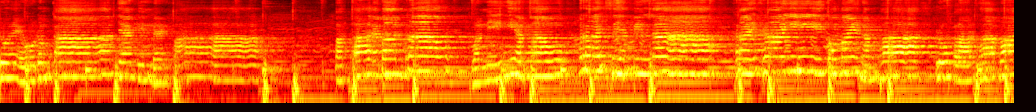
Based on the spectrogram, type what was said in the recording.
ด้วยอุดมการแย่งดินแบ่งฟ้าปักใต้บ้านเราวันนี้เงียบเหงาไร้เสียงบินลา ใครใครก็ไม่นำพา ลูกหลานพาว่า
